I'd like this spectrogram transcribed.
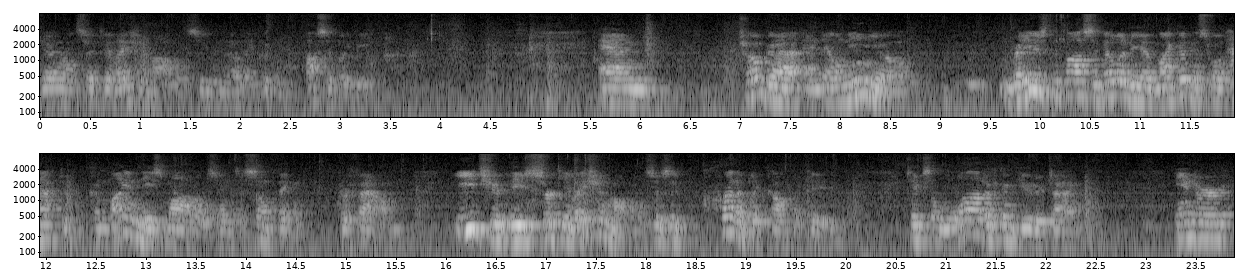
general circulation models, even though they couldn't possibly be. And Toga and El Nino raised the possibility of, my goodness, we'll have to combine these models into something profound. Each of these circulation models is incredibly complicated, takes a lot of computer time. Enter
